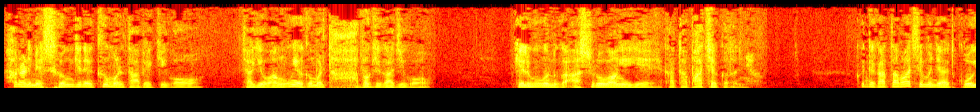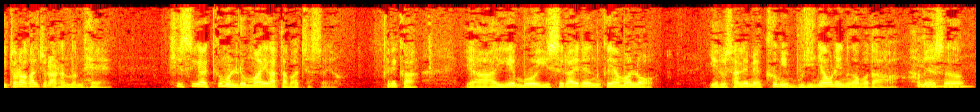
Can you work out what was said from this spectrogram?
하나님의 성전의 금을 다 벗기고 자기 왕궁의 금을 다 벗겨가지고 결국은 그 아수르 왕에게 갖다 바쳤거든요. 근데 갖다 바치면 이제 고이 돌아갈 줄 알았는데 히스기야 금을 너무 많이 갖다 바쳤어요. 그러니까 야 이게 뭐 이스라엘은 그야말로 예루살렘에 금이 무지냐고 있는가 보다 하면서 음.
